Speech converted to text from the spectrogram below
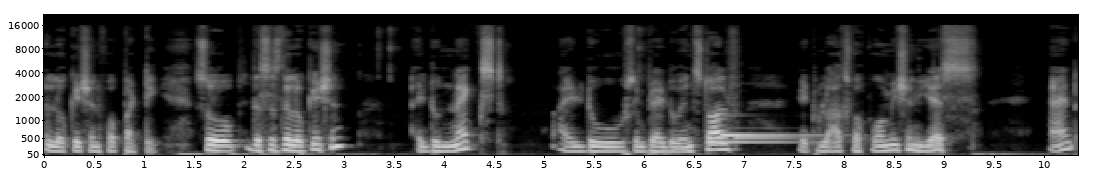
location for putty so this is the location. I'll do next. I'll do simply I'll do install it will ask for permission yes and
